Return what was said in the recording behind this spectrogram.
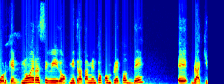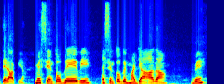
porque no he recibido mi tratamiento completo de eh, braquiterapia. Me siento débil, me siento desmayada, ¿ve?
